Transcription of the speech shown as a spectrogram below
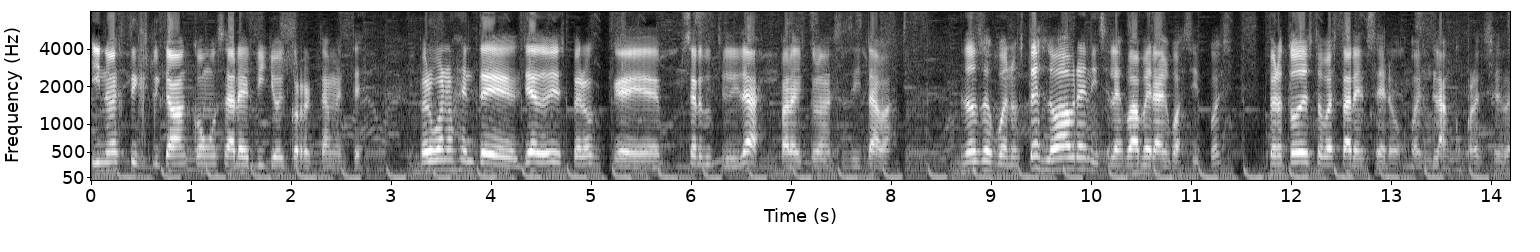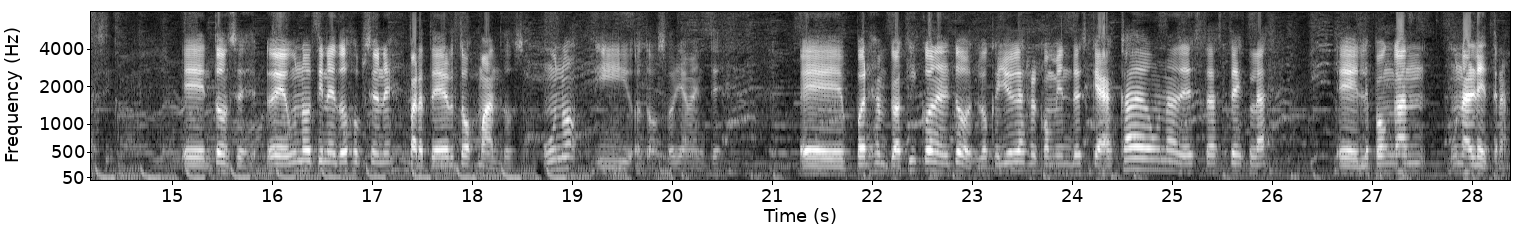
Y no te explicaban cómo usar el VJoy correctamente. Pero bueno gente el día de hoy espero que ser de utilidad para el que lo necesitaba. Entonces bueno ustedes lo abren y se les va a ver algo así pues. Pero todo esto va a estar en cero o en blanco por decirlo así eh, entonces, eh, uno tiene dos opciones para tener dos mandos. Uno y dos, obviamente. Eh, por ejemplo, aquí con el 2, lo que yo les recomiendo es que a cada una de estas teclas le pongan una letra.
